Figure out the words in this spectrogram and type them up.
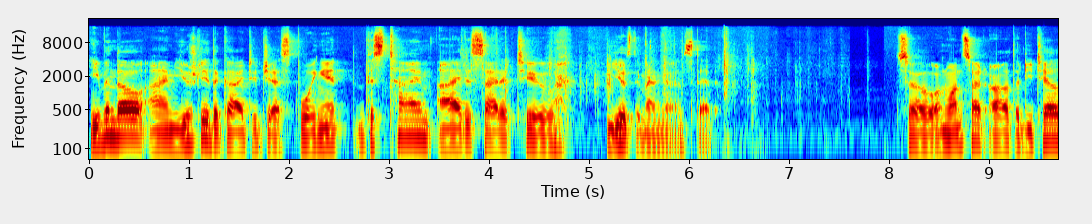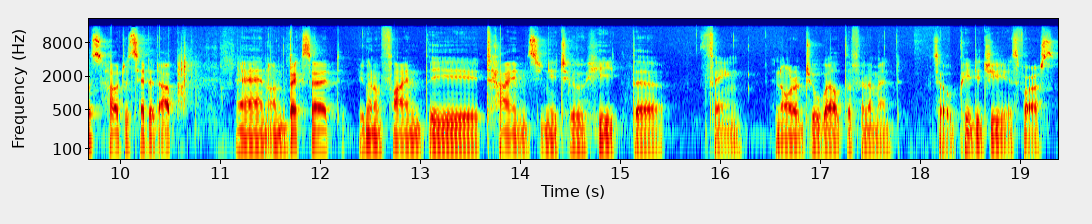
Even though I'm usually the guy to just wing it, this time I decided to use the manual instead. So on one side are the details, how to set it up, and on the back side you're gonna find the times you need to heat the thing in order to weld the filament. So PETG is for us.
